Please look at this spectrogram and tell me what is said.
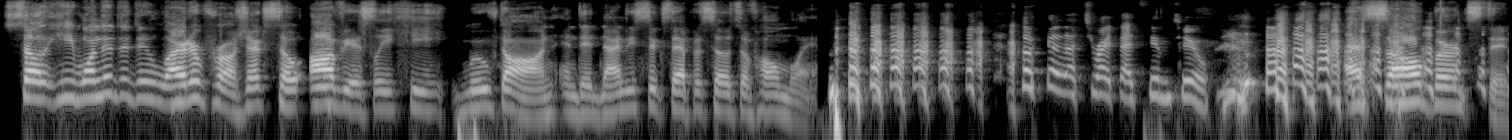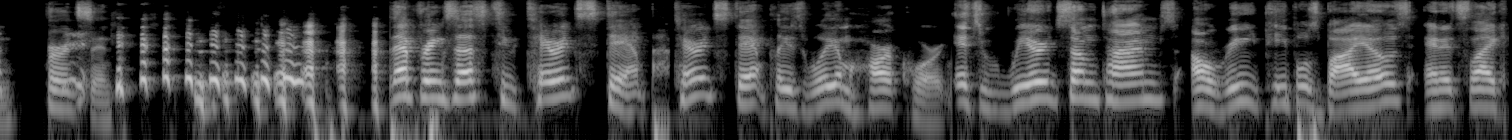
So he wanted to do lighter projects, so obviously he moved on and did 96 episodes of Homeland okay, that's right. That's him too. as Saul Bernstein. That brings us to Terence Stamp. Terence Stamp plays William Harcourt. It's weird sometimes. I'll read people's bios and it's like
